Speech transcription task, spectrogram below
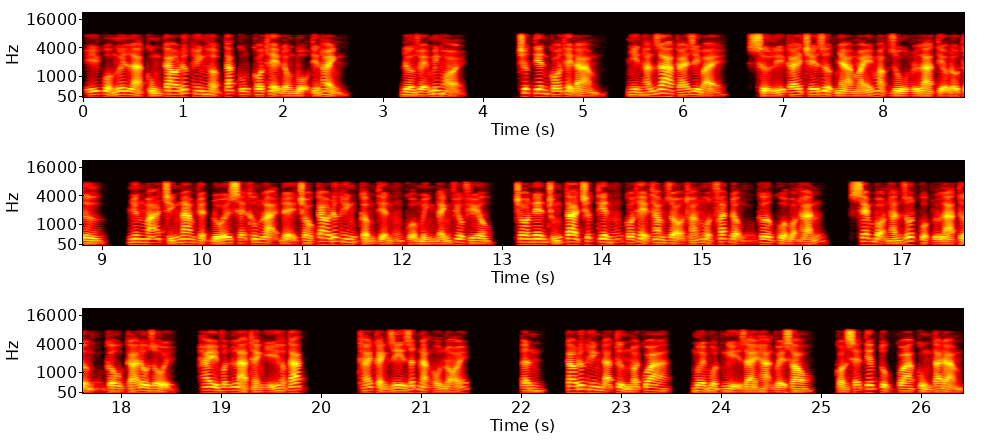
Ý của ngươi là cùng cao đức hinh hợp tác cũng có thể đồng bộ tiến hành. Đường duệ minh hỏi. Trước tiên có thể đàm, nhìn hắn ra cái gì bài, xử lý cái chế dược nhà máy mặc dù là tiểu đầu tư, nhưng mã chính nam tuyệt đối sẽ không lại để cho cao đức hinh cầm tiền của mình đánh phiêu phiêu, cho nên chúng ta trước tiên có thể thăm dò thoáng một phát động cơ của bọn hắn, xem bọn hắn rốt cuộc là tưởng câu cá đâu rồi, hay vẫn là thành ý hợp tác. Thái cảnh di rất nặng ổn nói. Ân, cao đức hinh đã từng nói qua, mười một nghỉ dài hạn về sau còn sẽ tiếp tục qua cùng ta đàm.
